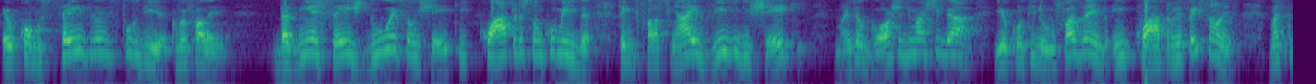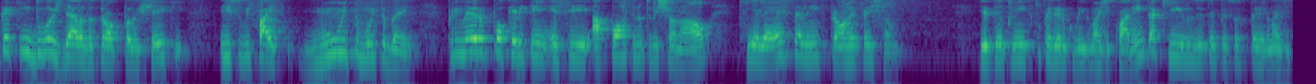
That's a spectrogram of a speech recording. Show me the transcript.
Eu como seis vezes por dia, como eu falei. Das minhas seis, duas são shake e quatro são comida. Tem que fala assim, ai, vive de shake, mas eu gosto de mastigar. E eu continuo fazendo em quatro refeições. Mas por que, que em duas delas eu troco pelo shake? Isso me faz muito, muito bem. Primeiro porque ele tem esse aporte nutricional que ele é excelente para uma refeição. E eu tenho clientes que perderam comigo mais de 40 quilos, e eu tenho pessoas que perderam mais de,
